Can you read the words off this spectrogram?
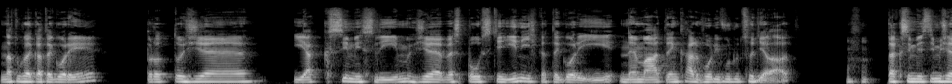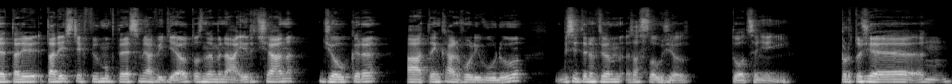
na tuhle kategorii, protože jak si myslím, že ve spoustě jiných kategorií nemá tenkrát v Hollywoodu co dělat, tak si myslím, že tady, tady z těch filmů, které jsem já viděl, to znamená Irčan, Joker a tenkrát v Hollywoodu, by si ten film zasloužil to ocenění. Protože Hmm.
